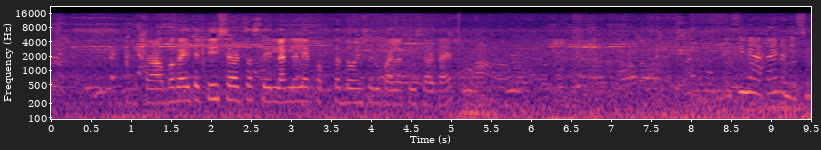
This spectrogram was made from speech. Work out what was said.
अच्छा बघा इथे टी शर्टचा सेल लागलेला आहे फक्त दोनशे रुपयाला टी शर्ट आहे मेसी में आता है ना मेसी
